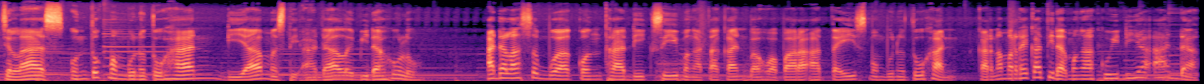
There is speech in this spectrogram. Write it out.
Jelas, untuk membunuh Tuhan, dia mesti ada lebih dahulu. Adalah sebuah kontradiksi mengatakan bahwa para ateis membunuh Tuhan karena mereka tidak mengakui dia ada,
